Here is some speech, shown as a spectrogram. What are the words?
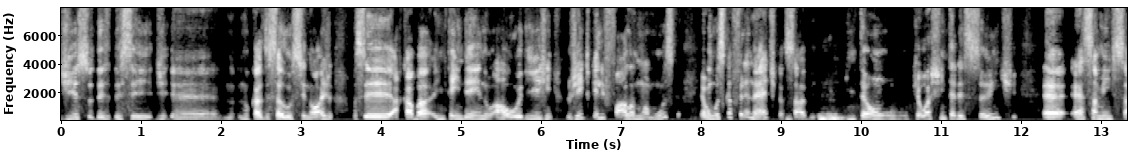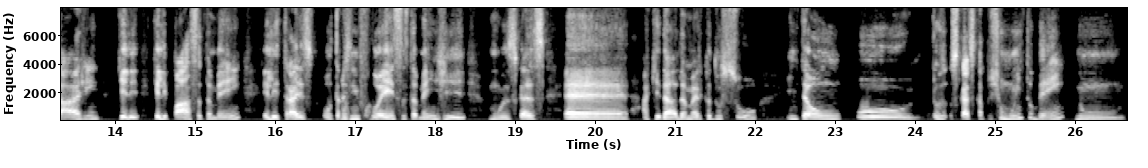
disso, desse, de, é, no caso desse alucinógeno, você acaba entendendo a origem, do jeito que ele fala numa música, é uma música frenética, sabe? Então, o que eu acho interessante é essa mensagem que ele, que ele passa também, ele traz outras influências também de músicas é, aqui da, da América do Sul, então o, os, caras capricham muito bem no,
